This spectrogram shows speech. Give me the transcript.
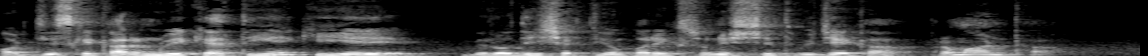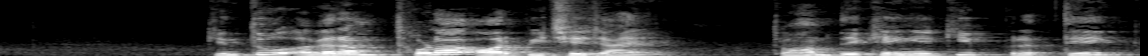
और जिसके कारण वे कहती हैं कि ये विरोधी शक्तियों पर एक सुनिश्चित विजय का प्रमाण था। किंतु अगर हम थोड़ा और पीछे जाएँ तो हम देखेंगे कि प्रत्येक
